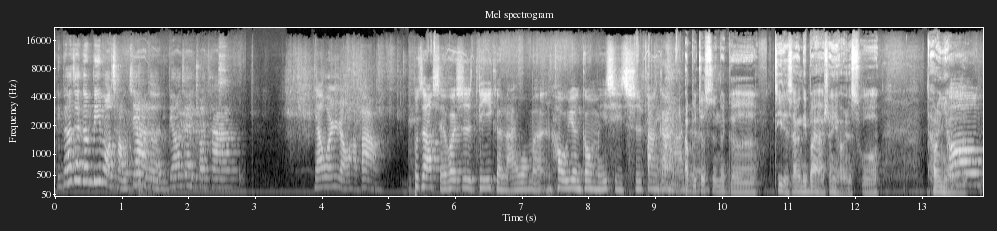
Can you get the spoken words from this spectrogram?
你不要再跟 Bimo 吵架了，你不要再抓他，你要温柔好不好？不知道谁会是第一个来我们后院跟我们一起吃饭干嘛的？啊，不就是那个记得上个礼拜好像有人说他们有哦，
